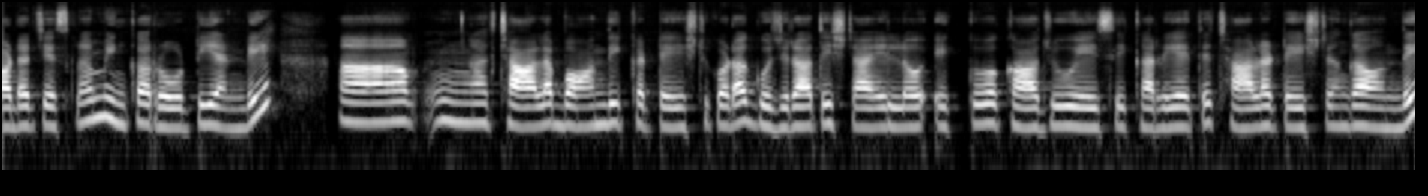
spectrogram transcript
ఆర్డర్ చేసుకున్నాము. ఇంకా రోటీ అండి. చాలా బాగుంది. ఇక్కడ టేస్ట్ కూడా గుజరాతీ స్టైల్లో ఎక్కువ కాజు వేసి కర్రీ అయితే చాలా టేస్ట్గా ఉంది.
